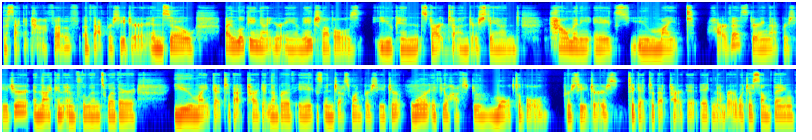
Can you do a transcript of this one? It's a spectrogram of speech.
the second half of, of that procedure. And so by looking at your AMH levels, you can start to understand how many eggs you might harvest during that procedure. And that can influence whether you might get to that target number of eggs in just one procedure, or if you'll have to do multiple procedures to get to that target egg number, which is something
